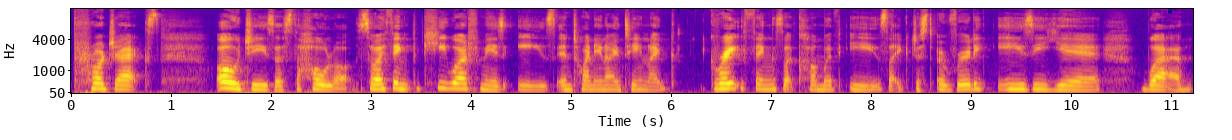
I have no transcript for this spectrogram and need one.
projects. Oh Jesus, the whole lot. So I think the key word for me is ease in 2019. Like great things that come with ease, like just a really easy year where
